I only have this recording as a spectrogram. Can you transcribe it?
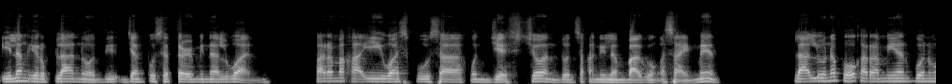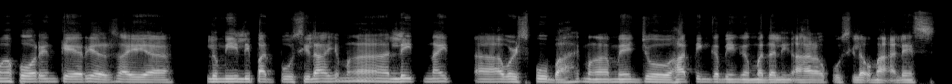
ilang eroplano di- dyan po sa Terminal 1 para makaiwas po sa congestion doon sa kanilang bagong assignment. Lalo na po, karamihan po ng mga foreign carriers ay ah, lumilipad po sila. Yung mga late night ah, hours po ba, mga medyo hating gabi hanggang madaling araw po sila umaalis.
